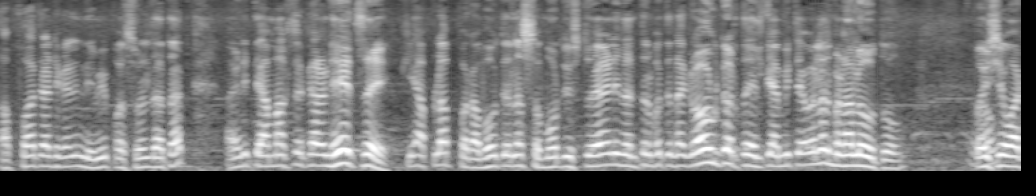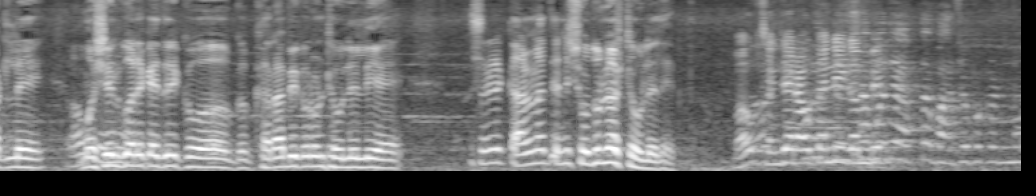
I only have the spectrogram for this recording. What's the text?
अफवा त्या ठिकाणी नेहमी पसरवल्या जातात. आणि त्यामागचं कारण हेच आहे की आपला पराभव त्यांना समोर दिसतोय आणि नंतर मग त्यांना ग्राउंड करता येईल की आम्ही त्यावेळेलाच म्हणालो होतो. पैसे वाटले मशीनद्वारे काहीतरी खराबी करून ठेवलेली आहे. सगळे कारणं त्यांनी शोधूनच ठेवलेले आहेत. भाऊ संजय राऊतांनी गंभीर आता भाजपकडनं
